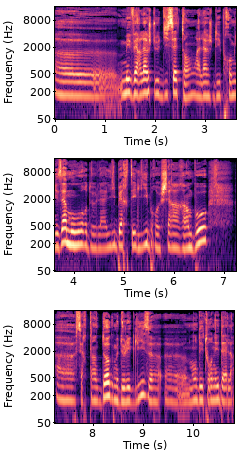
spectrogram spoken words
euh, mais vers l'âge de 17 ans, à l'âge des premiers amours, de la liberté libre chère à Rimbaud, euh, certains dogmes de l'Église m'ont détourné d'elle.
